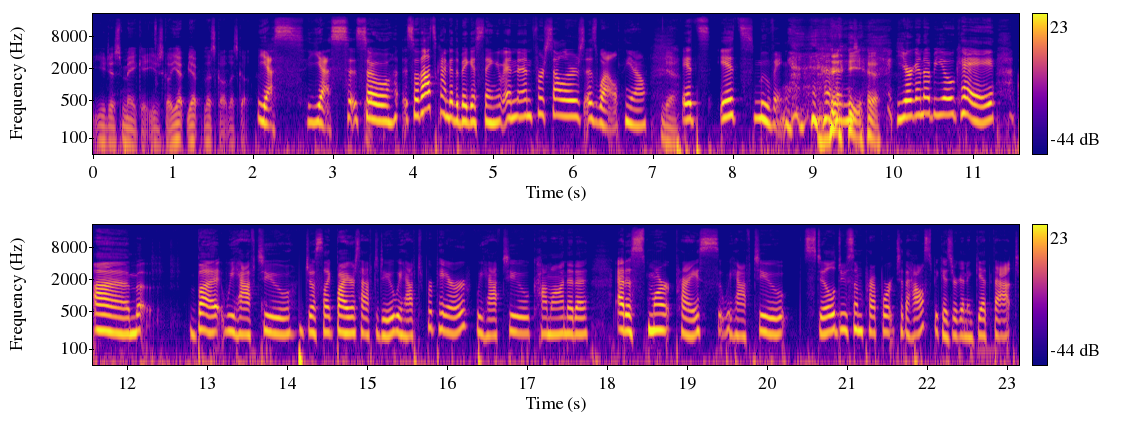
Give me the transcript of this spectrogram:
you just make it. You just go, yep, yep, let's go, let's go. yes yes so so that's kind of the biggest thing and and for sellers as well you know Yeah. it's it's moving yeah. you're gonna be okay um but we have to just like buyers have to do we have to prepare we have to come on at a at a smart price we have to still do some prep work to the house because you're going to get that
